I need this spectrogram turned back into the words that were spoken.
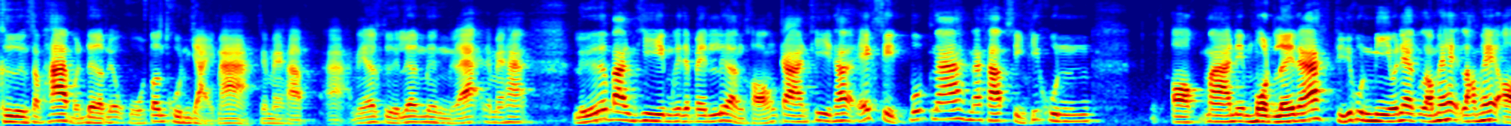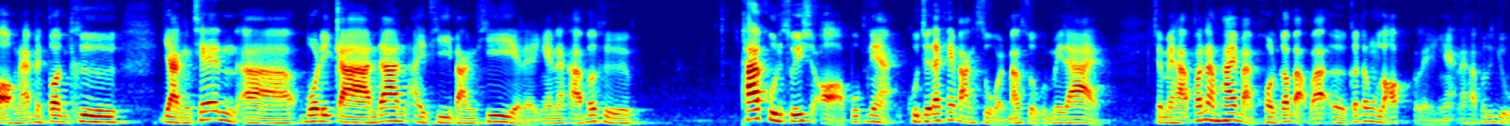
คืนสภาพเหมือนเดิมเนี่ยโอ้โหต้นทุนใหญ่มากใช่ไหมครับอ่านี่ก็คือเรื่องหนึ่งแล้วใช่ไหมฮะหรือบางทีมันจะเป็นเรื่องของการที่ถ้า exit ปุ๊บนะนะครับสิ่งที่คุณ ออกมาเนี่ยหมดเลยนะสิ่งที่คุณมีว้เนี่ยเราไม่ให้เราไม่ให้ออกนะ เป็นต้นคืออย่างเช่นบริการด้านไอทีบางที่อะไรเงี้ยนะครับ ก็คือ ถ้าคุณสวิชออกปุ๊บเนี่ยคุณจะได้แค่บางส่วนบางส่วนคุณไม่ได้ใช่ไหมครับเพราะทำให้บางคนก็แบบว่าเออก็ต้องล็อกอะไรเงี้ยนะครับต้องอยู่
